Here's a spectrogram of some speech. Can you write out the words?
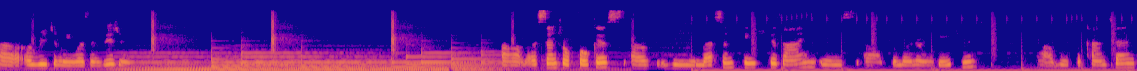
uh, originally was envisioned. Um, a central focus of the lesson page design is uh, the learner engagement uh, with the content,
